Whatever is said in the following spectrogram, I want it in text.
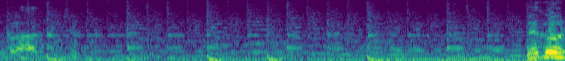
এবার হাত নিচে করো। দেখুন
